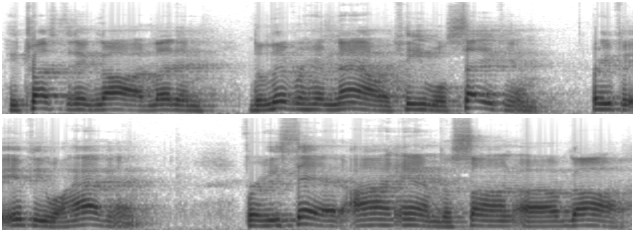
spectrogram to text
He trusted in God, let him deliver him now if he will save him, or if, if he will have him. For he said, I am the Son of God.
